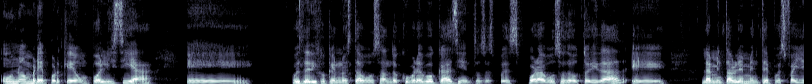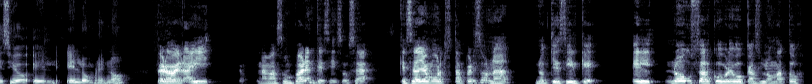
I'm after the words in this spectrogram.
un hombre porque un policía eh, pues le dijo que no estaba usando cubrebocas y entonces pues por abuso de autoridad eh, lamentablemente pues falleció el, el hombre, ¿no? Pero a ver, ahí nada más un paréntesis, o sea, que se haya muerto esta persona no quiere decir que el no usar cubrebocas lo mató,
